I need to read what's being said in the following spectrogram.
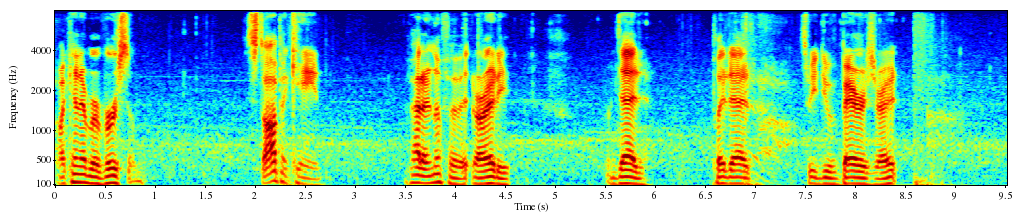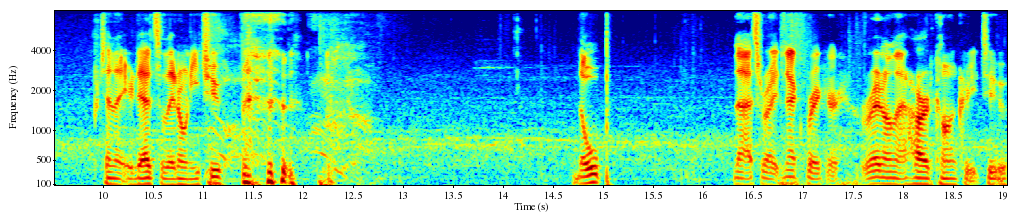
Why can't I reverse him? Stop it, Kane. I've had enough of it already. I'm dead. Play dead. That's what you do with bears, right? Pretend that you're dead so they don't eat you. nope. That's right, neck breaker. Right on that hard concrete, too.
